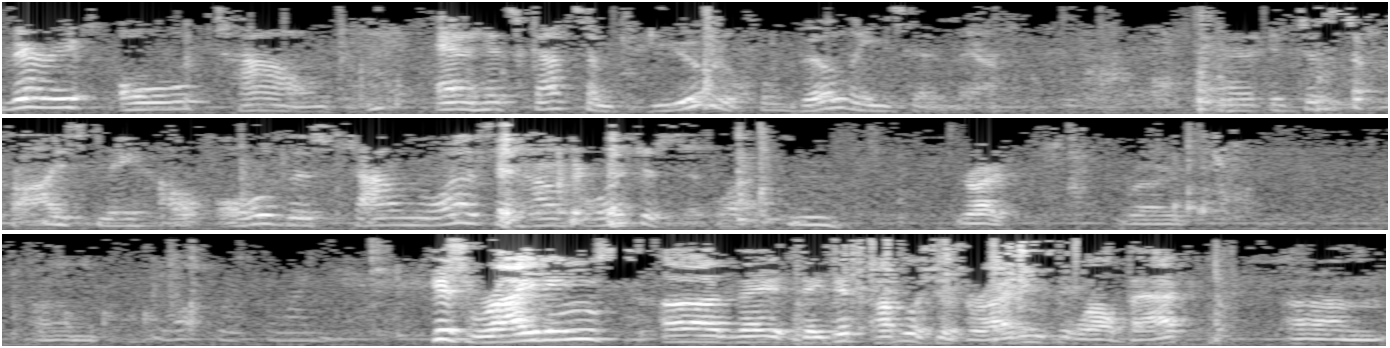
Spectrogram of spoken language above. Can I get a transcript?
very old town, and it's got some beautiful buildings in there. And it just surprised me how old this town was and how gorgeous it was. Right, right. Um, his writings, uh, they, they did publish his writings a while back. Um,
